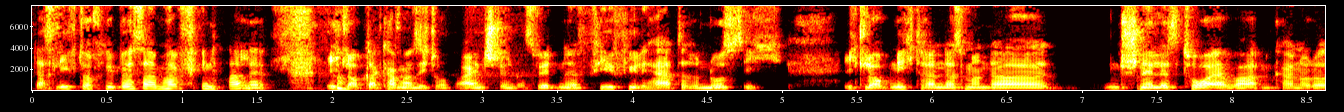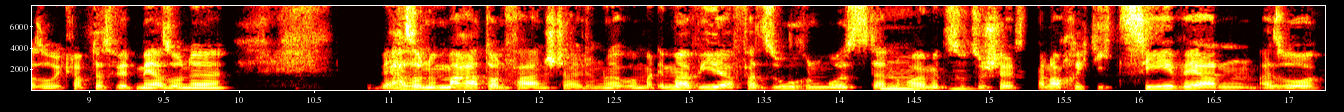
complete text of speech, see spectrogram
Das lief doch viel besser im Halbfinale. Ich glaube, da kann man sich drauf einstellen. Das wird eine viel, viel härtere Nuss. Ich, ich glaube nicht dran, dass man da ein schnelles Tor erwarten kann oder so. Ich glaube, das wird mehr so eine ja, so eine Marathonveranstaltung, ne, wo man immer wieder versuchen muss, dann mhm. Räume zuzustellen. Es kann auch richtig zäh werden, also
